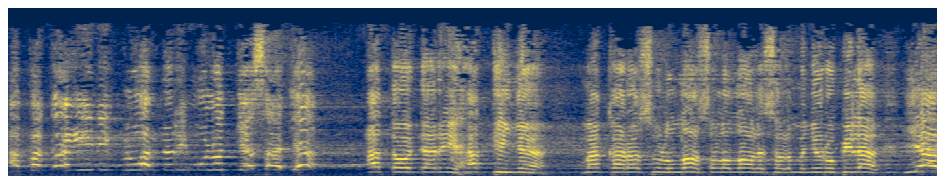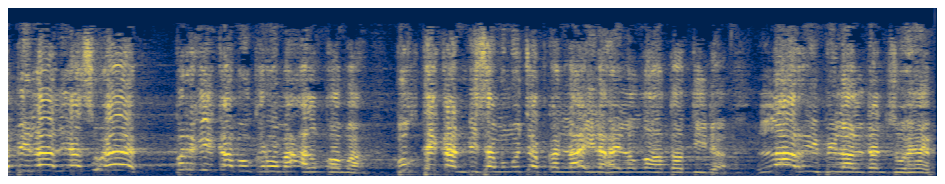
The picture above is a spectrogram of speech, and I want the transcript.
apakah ini keluar dari mulutnya saja atau dari hatinya. Maka Rasulullah sallallahu alaihi wasallam menyuruh Bilal, "Ya Bilal ya Suhaib, pergi kamu ke rumah Alqamah. Buktikan bisa mengucapkan la ilaha illallah atau tidak. Lari Bilal dan Suhaib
